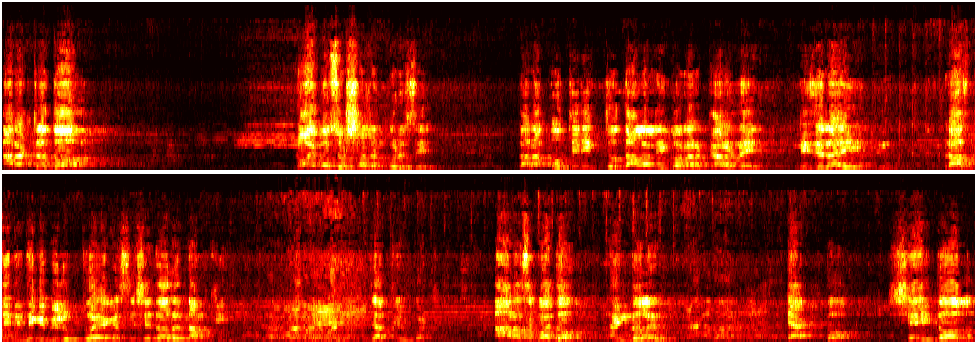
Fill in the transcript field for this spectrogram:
আর একটা দল নয় বছর শাসন করেছে। তারা অতিরিক্ত দালালি করার কারণে নিজেরাই রাজনীতি থেকে বিলুপ্ত হয়ে গেছে। সে দলের নাম কি? জাতীয় পার্টি। আর আছে কয় দল? তিন দলের? এক দল। সেই দল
